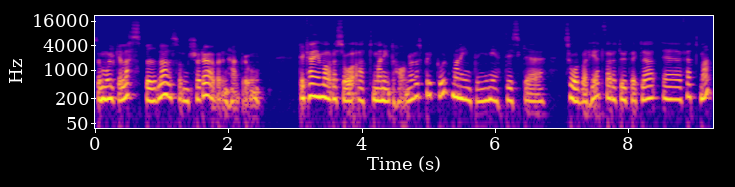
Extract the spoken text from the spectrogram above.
Som olika lastbilar som kör över den här bron. Det kan ju vara så att man inte har några sprickor, man har inte en genetisk eh, sårbarhet för att utveckla eh, fetma.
